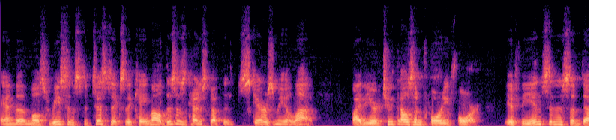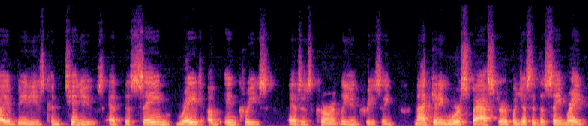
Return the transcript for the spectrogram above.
And the most recent statistics that came out, this is the kind of stuff that scares me a lot. By the year 2044, if the incidence of diabetes continues at the same rate of increase as it's currently increasing, not getting worse faster, but just at the same rate,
